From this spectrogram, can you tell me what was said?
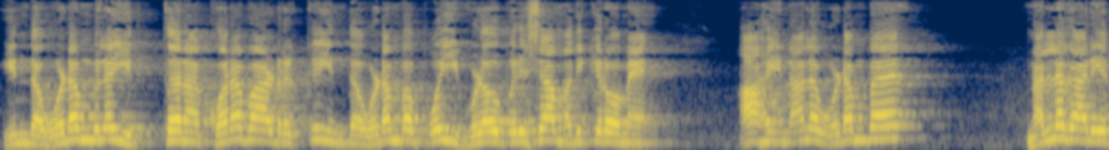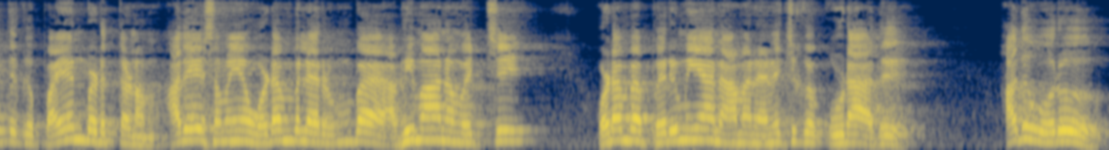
இந்த உடம்புல இத்தனை குறைபாடு இருக்கு இந்த உடம்பை போய் இவ்வளவு பெருசாக மதிக்கிறோமே. ஆகையினால உடம்ப நல்ல காரியத்துக்கு பயன்படுத்தணும். அதே சமயம் உடம்புல ரொம்ப அபிமானம் வச்சு உடம்பை பெருமையாக நாம் நினச்சிக்க கூடாது. அது ஒரு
